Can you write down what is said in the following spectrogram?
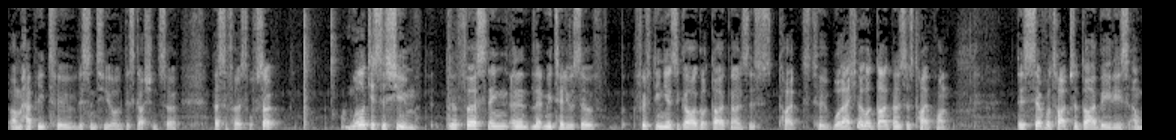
I'm happy to listen to your discussion. So that's the first of all. So we'll just assume the first thing, and let me tell you, so 15 years ago, I got diagnosed as type 2. Well, actually, I got diagnosed as type 1. There's several types of diabetes, and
